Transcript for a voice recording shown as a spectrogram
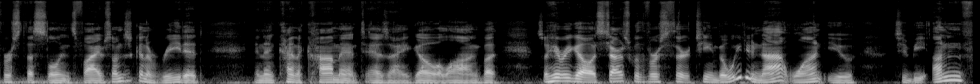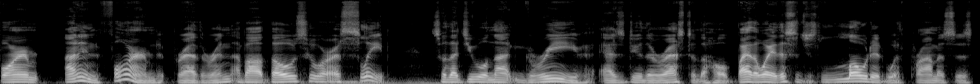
First Thessalonians five. So I'm just going to read it and then kind of comment as I go along. But so here we go. It starts with verse 13. But we do not want you to be uninformed uninformed, brethren, about those who are asleep so that you will not grieve as do the rest of the hope. By the way, this is just loaded with promises.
